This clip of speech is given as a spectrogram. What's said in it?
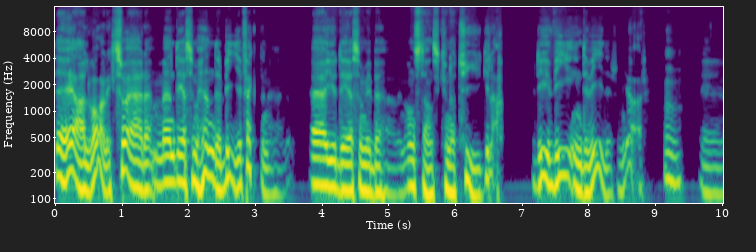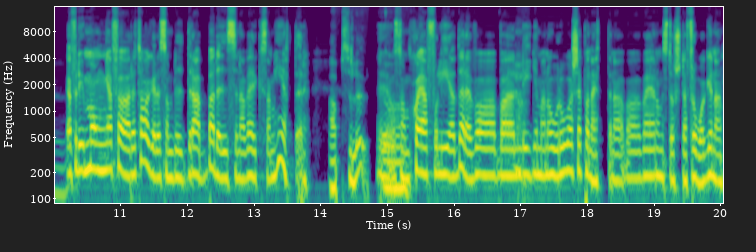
det är allvarligt, så är det. Men det som händer, bieffekterna här nu, är ju det som vi behöver någonstans kunna tygla. Det är ju vi individer som gör. Mm. Eh, ja, för det är många företagare som blir drabbade i sina verksamheter. Absolut. Eh, och som chef och ledare, vad, vad ja. ligger man och oroar sig på nätterna? Vad, vad är de största frågorna?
